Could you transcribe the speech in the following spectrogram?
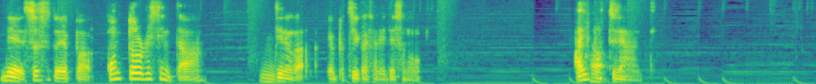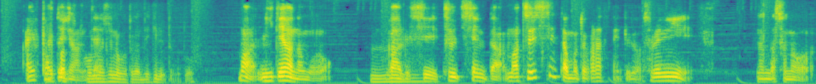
で、そうするとやっぱコントロールセンターうんっていうのがやっぱ追加されて、その iPad じゃんって。iPad じゃんみたいな。と同じようなことができるってこと？まあ似たようなものがあるうんし、通知センター、まあ通知センター元からあったんやけど、それに、なんだその、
